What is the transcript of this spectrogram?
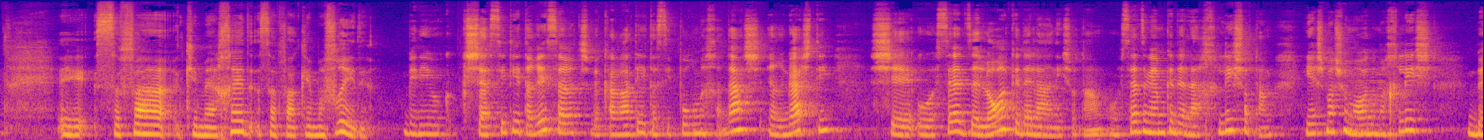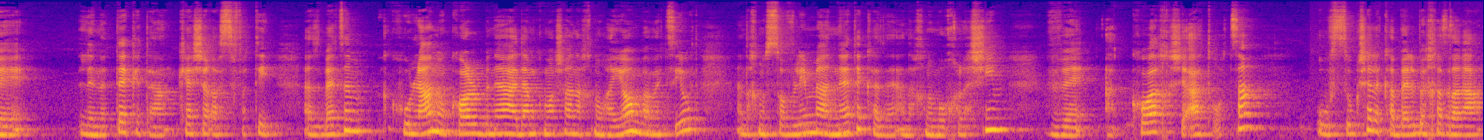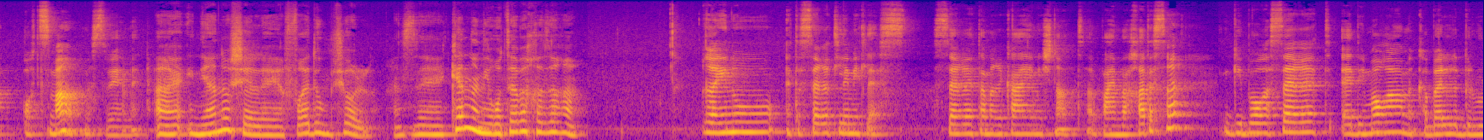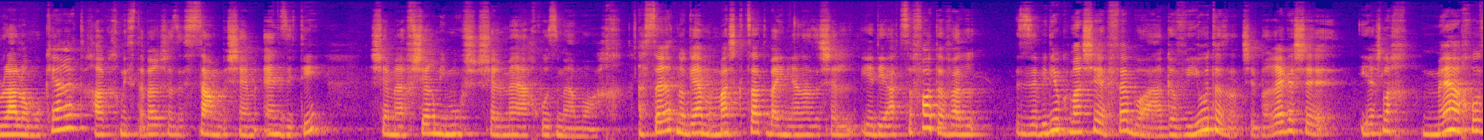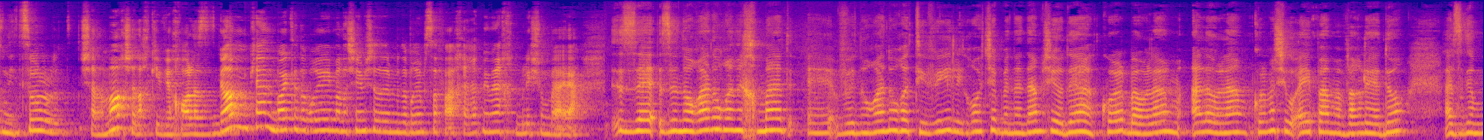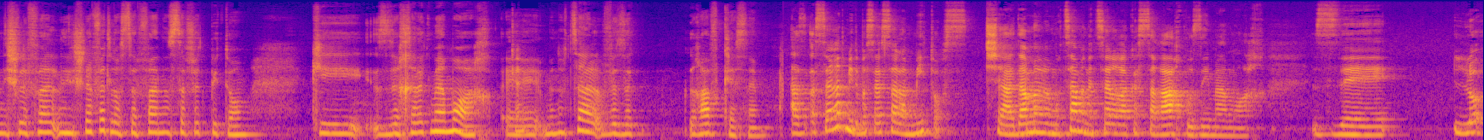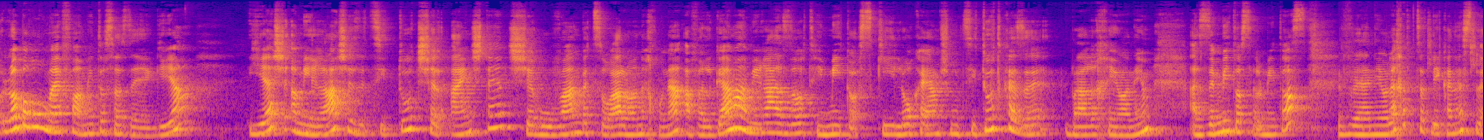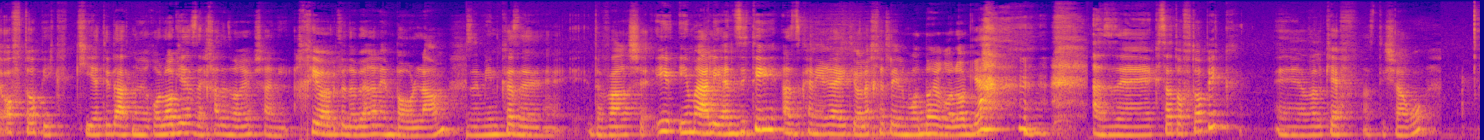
אה, שפה כמאחד, שפה כמפריד. בדיוק. כשעשיתי את הריסרצ' וקראתי את הסיפור מחדש, הרגשתי שהוא עושה את זה לא רק כדי להעניש אותם, הוא עושה את זה גם כדי להחליש אותם. יש משהו מאוד מחליש ב... לנתק את הקשר השפתי. אז בעצם כולנו, כל בני האדם כמו שאנחנו היום במציאות, אנחנו סובלים מהנתק הזה, אנחנו מוחלשים, והכוח שאת רוצה הוא סוג של לקבל בחזרה עוצמה מסוימת. העניין הוא של אה, הפרד ומשול, אז אה, כן, אני רוצה בחזרה. ראינו את הסרט לימיטלס, סרט אמריקאי משנת 2011. גיבור הסרט, אדי מורה, מקבל גלולה לא מוכרת, אחר כך מסתבר שזה סם בשם NZT, שמאפשר מימוש של 100% מהמוח. הסרט נוגע ממש קצת בעניין הזה של ידיעת שפות, אבל זה בדיוק מה שיפה בו, האגביות הזאת, שברגע ש... יש לך 100% ניצול של המוח שלך כביכול, אז גם כן, בואי תדברי עם אנשים שמדברים שפה אחרת ממך בלי שום בעיה. זה, זה נורא נורא נחמד אה, ונורא נורא טבעי לראות שבן אדם שיודע הכל בעולם, על העולם, כל מה שהוא אי פעם עבר לידו, אז גם נשלפה, נשלפת לו שפה נוספת פתאום, כי זה חלק מהמוח, אה, כן. מנוצל, וזה רב קסם. אז הסרט מתבסס על המיתוס, שהאדם הממוצע מנצל רק עשרה אחוזים מהמוח. זה לא, לא ברור מאיפה המיתוס הזה הגיע. יש אמירה שזה ציטוט של איינשטיין שהובן בצורה לא נכונה, אבל גם האמירה הזאת היא מיתוס, כי לא קיים שום ציטוט כזה בארכיונים, אז זה מיתוס על מיתוס. ואני הולכת קצת להיכנס לאוף טופיק, כי את יודעת, נוירולוגיה זה אחד הדברים שאני הכי אוהבת לדבר עליהם בעולם. זה מין כזה דבר שאם היה לי NZT, אז כנראה הייתי הולכת ללמוד נוירולוגיה. אז אה, קצת off topic, אבל כיף, אז תישארו.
